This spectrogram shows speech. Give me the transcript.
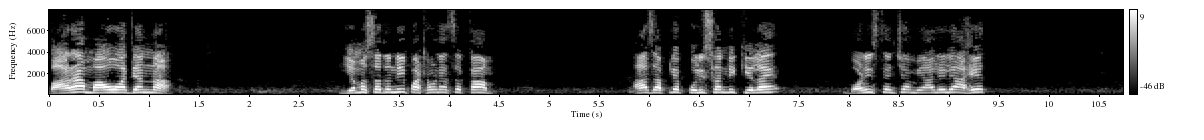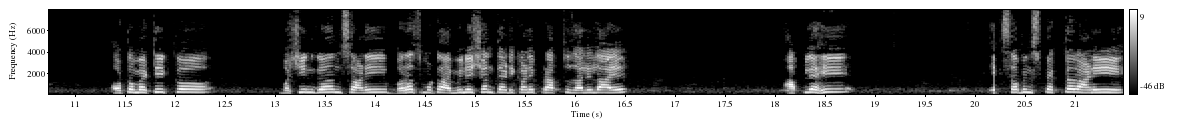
बारा माओवाद्यांना यमसदनी पाठवण्याचं काम आज आपल्या पोलिसांनी केलंय. बॉडीज त्यांच्या मिळालेल्या आहेत. ऑटोमॅटिक मशीन गन्स आणि बरंच मोठं अम्युनेशन त्या ठिकाणी प्राप्त झालेलं आहे. आपल्याही एक सब इन्स्पेक्टर आणि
